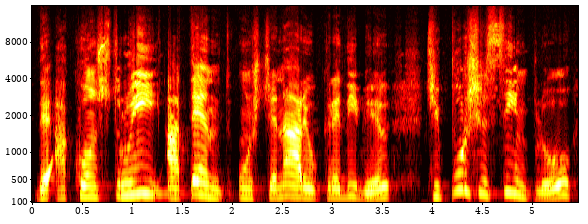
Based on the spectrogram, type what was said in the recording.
de a construi atent un scenariu credibil, ci pur și simplu Uh,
